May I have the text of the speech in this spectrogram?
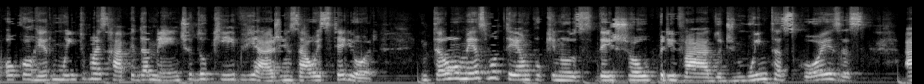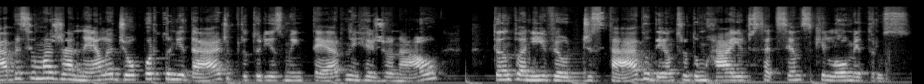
ocorrer muito mais rapidamente do que viagens ao exterior. Então, ao mesmo tempo que nos deixou privado de muitas coisas, abre-se uma janela de oportunidade para o turismo interno e regional, tanto a nível de estado, dentro de um raio de 700 quilômetros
